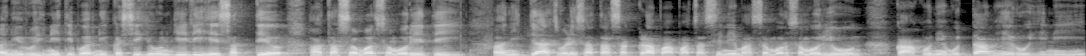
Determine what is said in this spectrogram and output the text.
आणि रोहिणी ती बरणी कशी घेऊन गेली हे सत्य आता समोर समोर येते. आणि त्याच वेळेस आता सगळा पापाचा सिनेमा समोर समोर येऊन काकूने मुद्दाम हे रोहिणी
